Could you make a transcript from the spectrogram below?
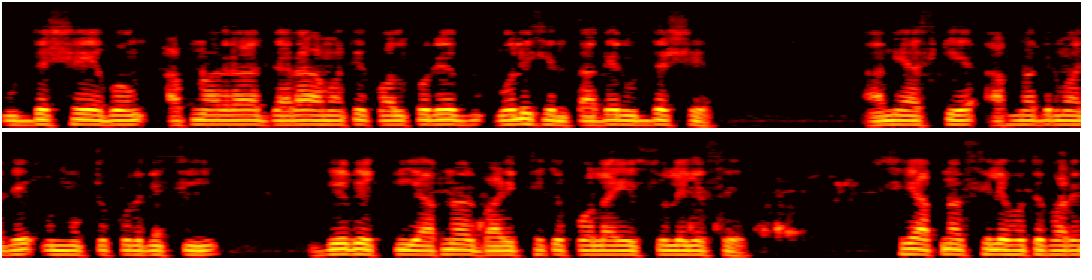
উদ্দেশ্যে এবং আপনারা যারা আমাকে কল করে বলেছেন তাদের উদ্দেশ্যে আমি আজকে আপনাদের মাঝে উন্মুক্ত করে দিচ্ছি। যে ব্যক্তি আপনার বাড়ি থেকে পলায়ে চলে গেছে সে আপনার ছেলে হতে পারে,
